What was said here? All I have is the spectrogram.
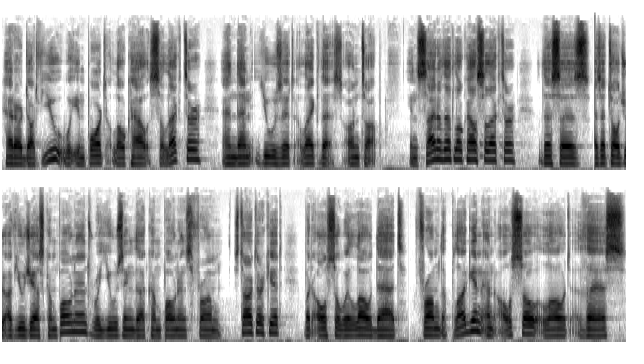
header.vue, we import locale selector and then use it like this on top. Inside of that locale selector, this is, as I told you, a Vue.js component. We're using the components from Starter Kit, but also we'll load that from the plugin and also load this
